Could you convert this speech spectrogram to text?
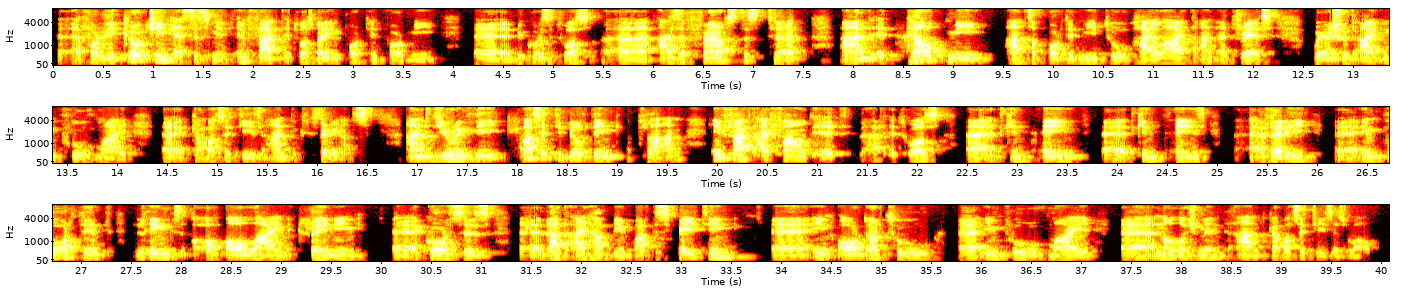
Uh, for the coaching assessment, in fact, it was very important for me uh, because it was uh, as a first step and it helped me and supported me to highlight and address where should I improve my uh, capacities and experience. And during the capacity building plan, in fact, I found it that it was uh, it contain uh, it contains a very important links of online training courses that I have been participating in order to uh, improve my uh, acknowledgement and capacities as well.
